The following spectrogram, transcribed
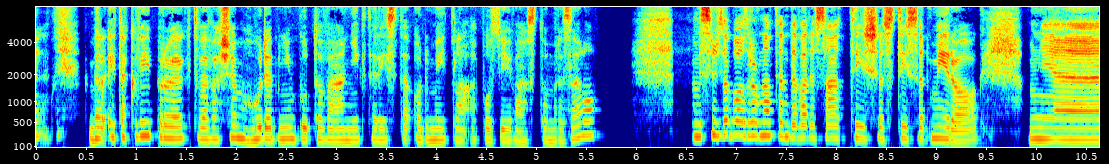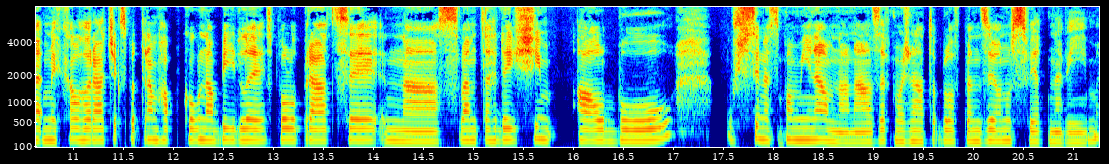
Byl i takový projekt ve vašem hudebním putování, který jste odmítla a později vás to mrzelo? Myslím, že to byl zrovna ten 96. 7. rok. Mě Michal Horáček s Petrem Hapkou nabídli spolupráci na svém tehdejším albu už si nespomínám na název, možná to bylo v penzionu Svět, nevím.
